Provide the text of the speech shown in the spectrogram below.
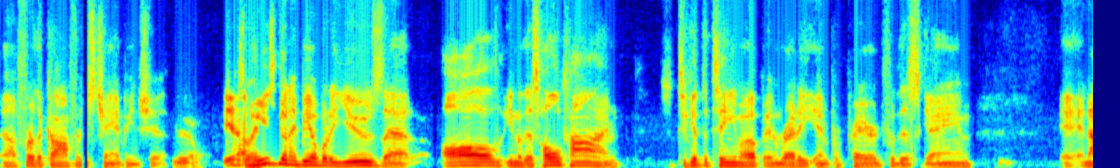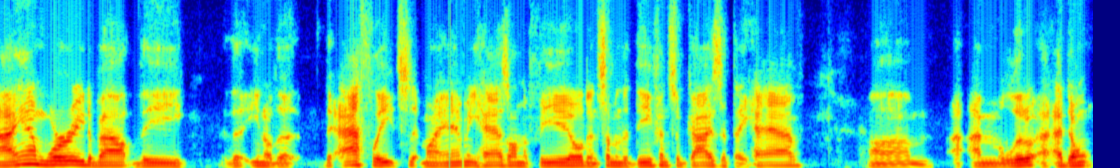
uh, for the conference championship. Yeah. Yeah. So he's going to be able to use that all, you know, this whole time to get the team up and ready and prepared for this game. And I am worried about the, the, you know, the, the athletes that Miami has on the field and some of the defensive guys that they have. Um, I, I'm a little, I don't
